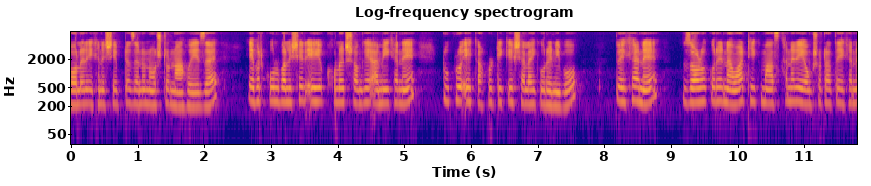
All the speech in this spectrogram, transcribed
বলের এখানে শেপটা যেন নষ্ট না হয়ে যায়। এবার কোলবালিশের এই খোলের সঙ্গে আমি এখানে টুকরো এই কাপড়টিকে সেলাই করে নিব। তো এখানে জড়ো করে নেওয়া, ঠিক মাঝখানের এই অংশটাতে এখানে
